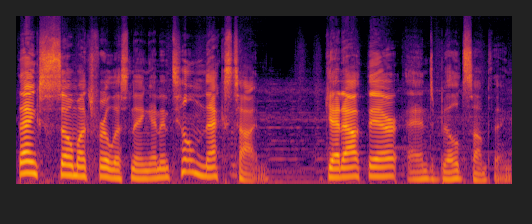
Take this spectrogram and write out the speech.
Thanks so much for listening, and until next time, get out there and build something.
